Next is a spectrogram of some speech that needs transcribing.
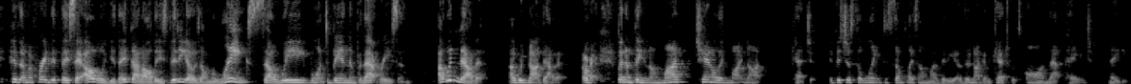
because I'm afraid that they say, oh, well, yeah, they've got all these videos on the links. So we want to ban them for that reason. I wouldn't doubt it. I would not doubt it. Okay. But I'm thinking on my channel, they might not catch it. If it's just a link to someplace on my video, they're not going to catch what's on that page, maybe.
